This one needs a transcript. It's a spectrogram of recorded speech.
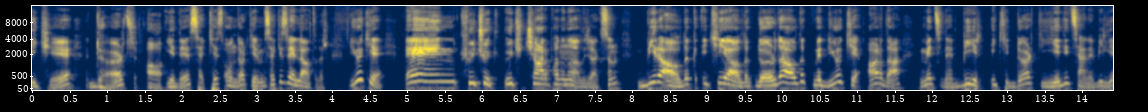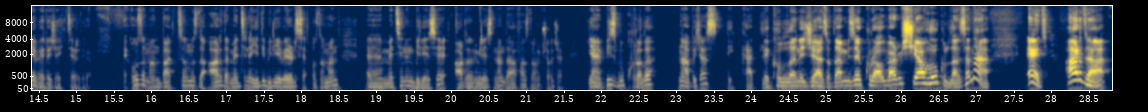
2, 4, 7, 8, 14, 28 ve 56'dır. Diyor ki en küçük 3 çarpanını alacaksın. 1'i aldık, 2'yi aldık, 4'ü aldık ve diyor ki Arda Metin'e 1, 2, 4, 7 tane bilye verecektir diyor. E, o zaman baktığımızda Arda Metin'e 7 bilye verirse o zaman e, Metin'in bilyesi Arda'nın bilyesinden daha fazla olmuş olacak. Yani biz bu kuralı ne yapacağız? Dikkatli kullanacağız. Adam bize kural vermiş yahu kullansana. Evet Arda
